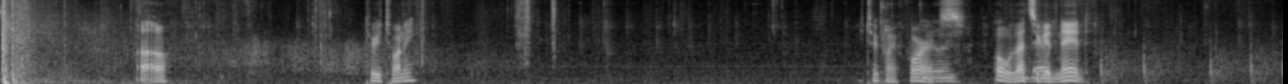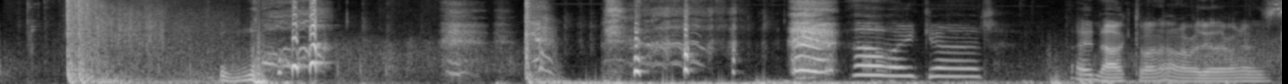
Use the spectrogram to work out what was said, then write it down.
4x. Uh oh. 320. You took my 4x. Really? Oh, that's a good nade. oh my god. I knocked one. I don't know where the other one is.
